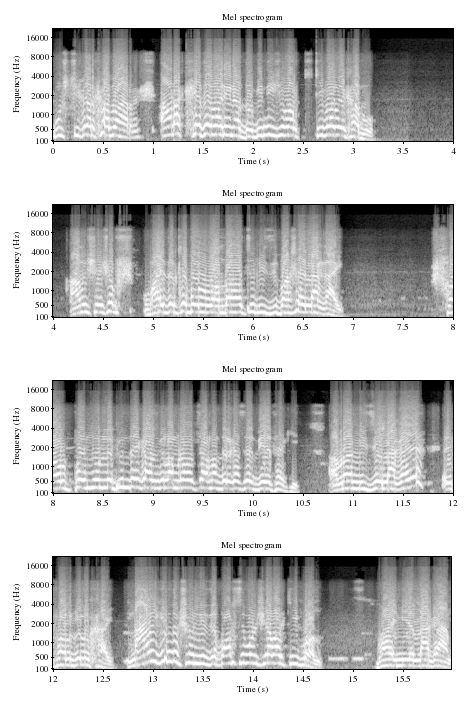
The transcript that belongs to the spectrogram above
পুষ্টিকর খাবার, আমরা খেতে পারি না তো, বিদেশি কীভাবে খাব? আমি সেসব ভাইদেরকে বলব, আমরা হচ্ছে নিজে বাসায় লাগাই। স্বল্প মূল্যে কিন্তু এই গাছগুলো আমরা হচ্ছে আমাদের কাছে দিয়ে থাকি। আমরা নিজে লাগাই এই ফলগুলো খাই। না, আমি কিন্তু শুনি যে পার্সিমন সে আবার কি ফল? ভাই, নিয়ে লাগান।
